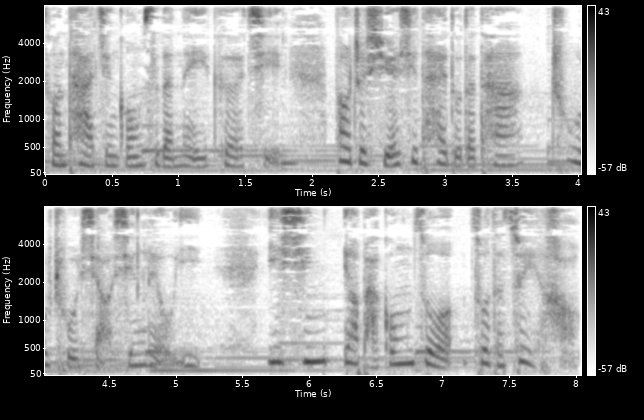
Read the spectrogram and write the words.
从踏进公司的那一刻起，抱着学习态度的她，处处小心留意，一心要把工作做得最好。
